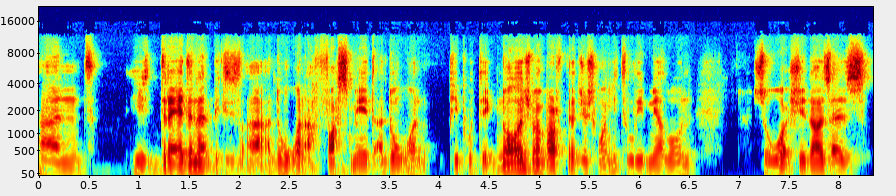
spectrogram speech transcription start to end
and he's dreading it because I don't want a fuss made. I don't want people to acknowledge my birthday. I just want you to leave me alone. So what she does is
